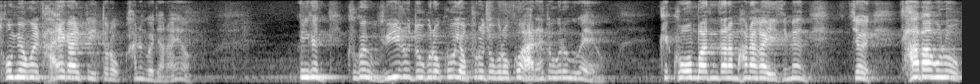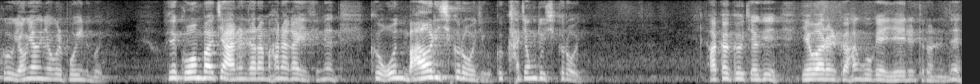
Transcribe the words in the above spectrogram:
소명을 다해갈 수 있도록 하는 거잖아요. 그러니까 그거 위로도 그렇고 옆으로도 그렇고 아래도 그런 거예요. 그 구원받은 사람 하나가 있으면 저 사방으로 그 영향력을 보이는 거죠. 근데 구원받지 않은 사람 하나가 있으면 그 온 마을이 시끄러워지고 그 가정도 시끄러워지고. 아까 그 저기 예화를 그 한국의 예를 들었는데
